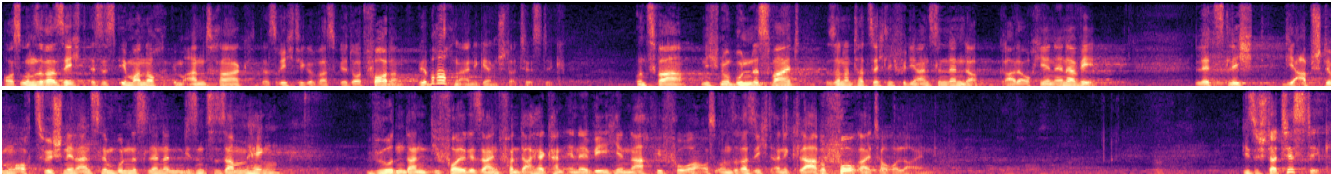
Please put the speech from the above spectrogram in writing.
aus unserer Sicht es ist immer noch im Antrag das Richtige, was wir dort fordern. Wir brauchen eine GAM-Statistik. Und zwar nicht nur bundesweit, sondern tatsächlich für die einzelnen Länder, gerade auch hier in NRW. Letztlich die Abstimmung auch zwischen den einzelnen Bundesländern in diesen Zusammenhängen würden dann die Folge sein. Von daher kann NRW hier nach wie vor aus unserer Sicht eine klare Vorreiterrolle einnehmen. Diese Statistik,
